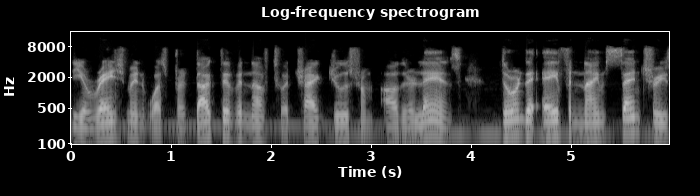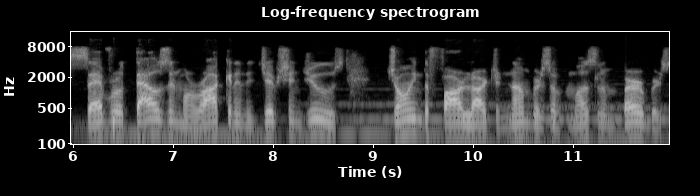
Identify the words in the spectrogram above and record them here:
The arrangement was productive enough to attract Jews from other lands. During the 8th and 9th centuries, several thousand Moroccan and Egyptian Jews joined the far larger numbers of Muslim Berbers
